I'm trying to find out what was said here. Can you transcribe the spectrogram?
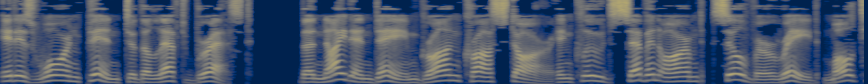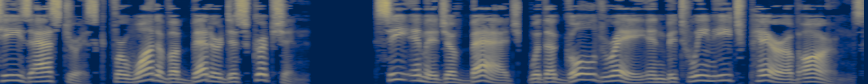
It is worn pinned to the left breast. The Knight and Dame Grand Cross star includes seven-armed, silver rayed Maltese asterisk for want of a better description. See image of badge, with a gold ray in between each pair of arms.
